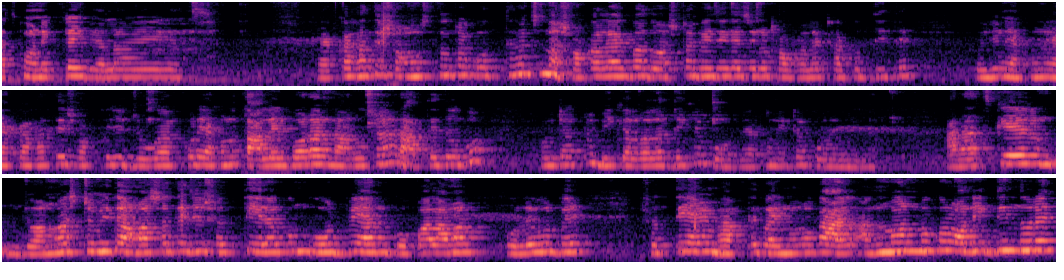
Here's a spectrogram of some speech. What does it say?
আজকে অনেকটাই বেলা হয়ে গেছে। একা হাতে সমস্তটা করতে হচ্ছে না, সকালে একবার দশটা বেজে গেছিল সকালে ঠাকুর দিতে ওই জন্য এখনও একা হাতে সব কিছু জোগাড় করে এখনও তালের বড়া নাড়ুটা রাতে দেবো। ওইটা একটু বিকালবেলার দিকে করবে, এখন এটা করে নিলাম। আর আজকের জন্মাষ্টমীতে আমার সাথে যে সত্যি এরকম ঘটবে আর গোপাল আমার কোলে উঠবে, সত্যি আমি ভাবতে পারিনি। ওকে আ- আনব করে অনেক দিন ধরে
